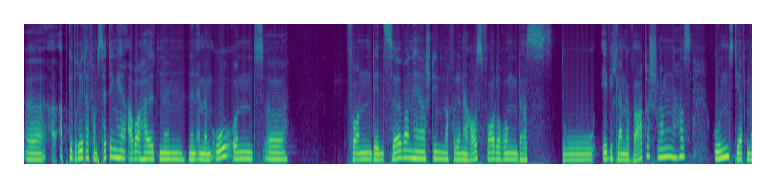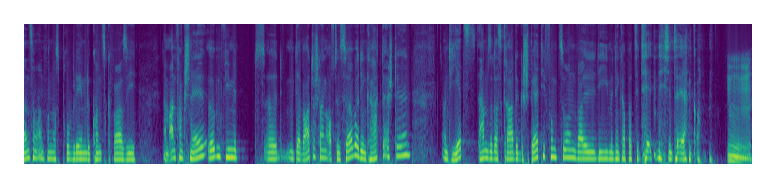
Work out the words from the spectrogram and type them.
äh, abgedrehter vom Setting her, aber halt einen, einen MMO und äh, von den Servern her stehen die noch vor den Herausforderungen, dass du ewig lange Warteschlangen hast und die hatten ganz am Anfang das Problem, du konntest quasi am Anfang schnell irgendwie mit, äh, mit der Warteschlange auf den Server den Charakter erstellen und jetzt haben sie das gerade gesperrt, die Funktion, weil die mit den Kapazitäten nicht hinterherkommen. Hm.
